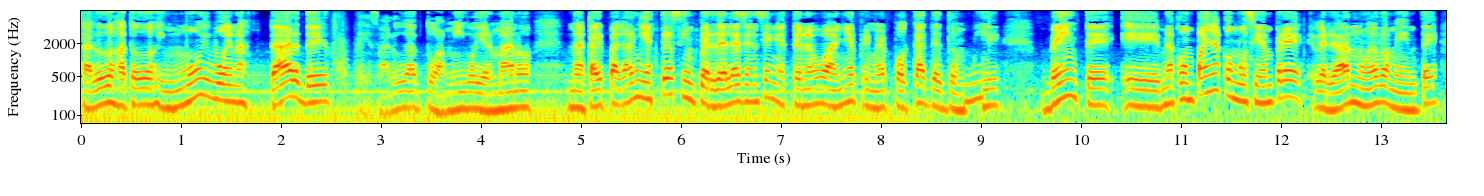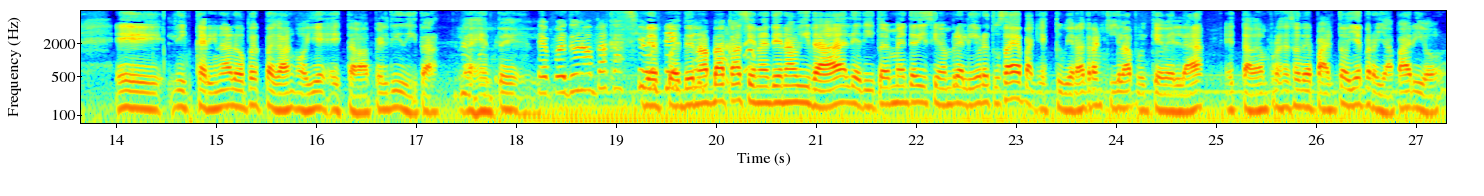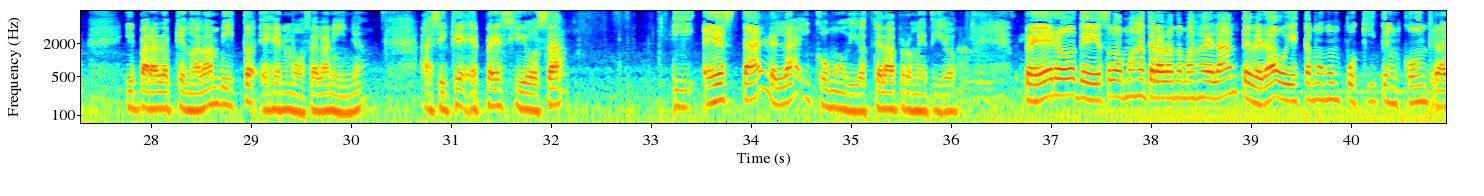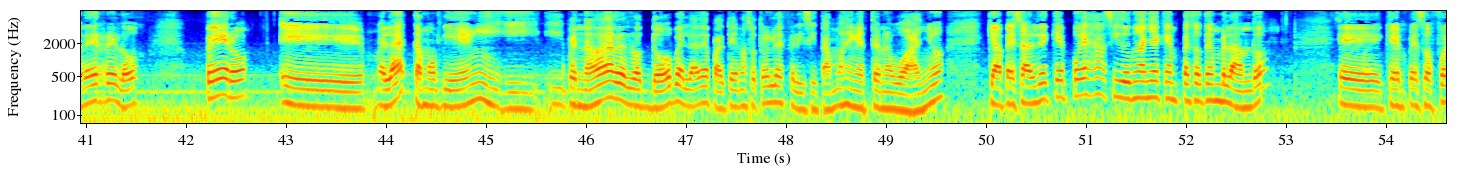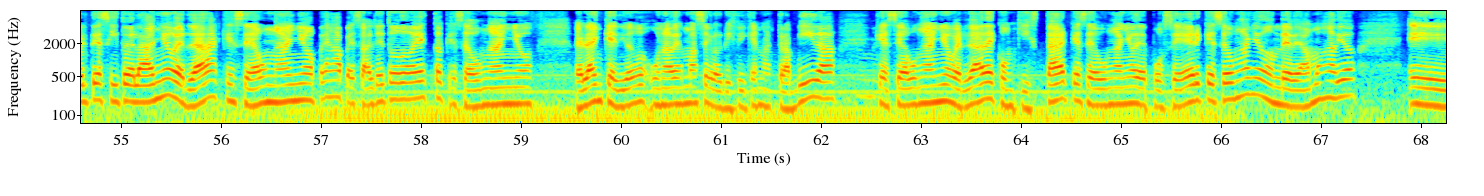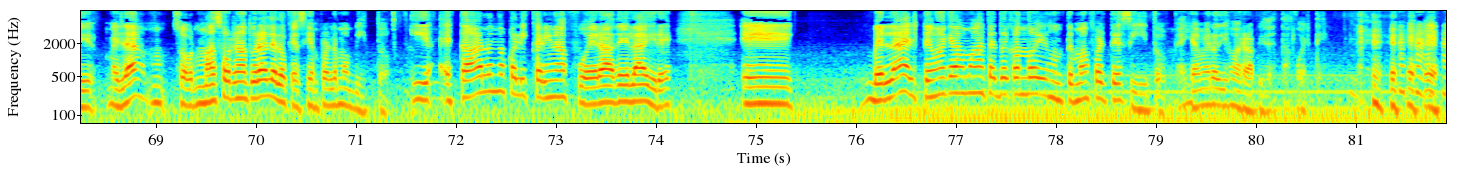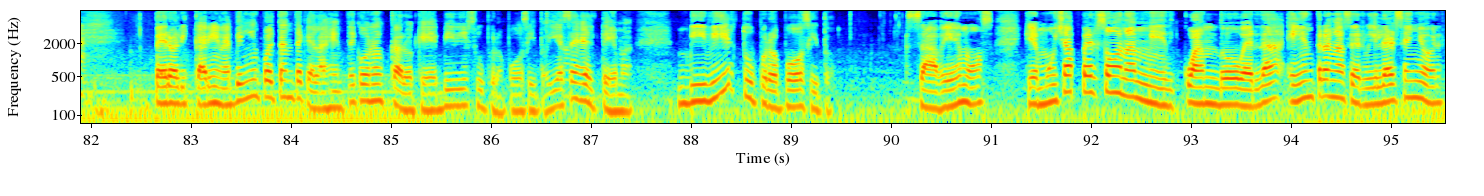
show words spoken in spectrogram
Saludos a todos y muy buenas tardes. Te saluda tu amigo y hermano Nakai Pagan y esto sin perder la esencia en este nuevo año, el primer podcast de 2020. Eh, me acompaña como siempre, ¿verdad? Nuevamente, eh, Liz Karina López Pagán. Oye, estaba perdidita. La gente... Después de unas vacaciones. Después de unas vacaciones de Navidad, le edito el mes de diciembre libre, tú sabes, para que estuviera tranquila porque, ¿verdad? Estaba en proceso de parto, oye, pero ya parió. Y para los que no la han visto, es hermosa la niña. Así que es preciosa. Y es tal, ¿verdad? Y como Dios te la prometió. Pero de eso vamos a estar hablando más adelante, ¿verdad? Hoy estamos un poquito en contra del reloj. Pero eh, ¿verdad? Estamos bien y, y, pues nada, los dos, ¿verdad? De parte de nosotros les felicitamos en este nuevo año, que a pesar de que pues ha sido un año que empezó temblando, eh, que empezó fuertecito el año, ¿verdad? Que sea un año, pues a pesar de todo esto, que sea un año, ¿verdad? En que Dios una vez más se glorifique en nuestras vidas, que sea un año, ¿verdad? De conquistar, que sea un año de poseer, que sea un año donde veamos a Dios, eh, ¿verdad? Sobre, más sobrenatural de lo que siempre lo hemos visto. Y estaba hablando con Liz Karina fuera del aire. Eh, ¿Verdad? El tema que vamos a estar tocando hoy es un tema fuertecito. Ella me lo dijo rápido, está fuerte. Pero, Karina, es bien importante que la gente conozca lo que es vivir su propósito. Y ese es el tema. Vivir tu propósito. Sabemos que muchas personas cuando, ¿verdad?, entran a servirle al Señor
